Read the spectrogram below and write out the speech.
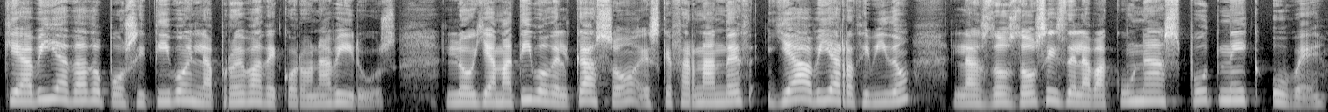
que había dado positivo en la prueba de coronavirus. Lo llamativo del caso es que Fernández ya había recibido las dos dosis de la vacuna Sputnik V.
